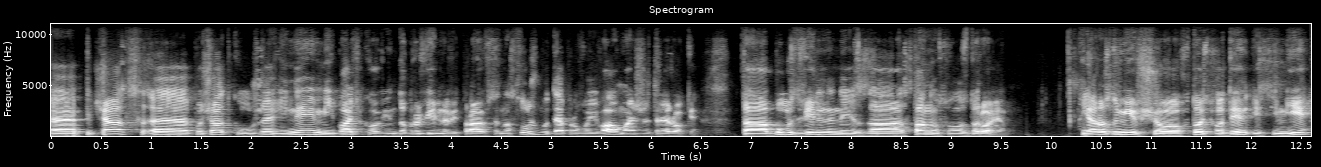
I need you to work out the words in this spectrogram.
Е, Під час е, початку уже війни мій батько він добровільно відправився на службу, де провоював майже три роки, та був звільнений за станом свого здоров'я. Я розумів, що хтось один із сім'ї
